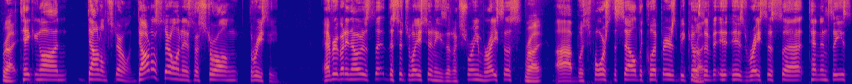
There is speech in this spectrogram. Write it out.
Right. taking on Donald Sterling. Donald Sterling is a strong three seed. Everybody knows the, the situation. He's an extreme racist. Right. Uh, was forced to sell the Clippers because Right. of his racist uh, tendencies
